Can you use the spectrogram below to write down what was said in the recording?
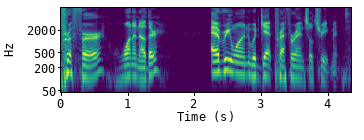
prefer one another, everyone would get preferential treatment.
